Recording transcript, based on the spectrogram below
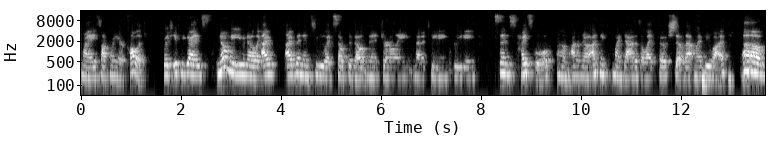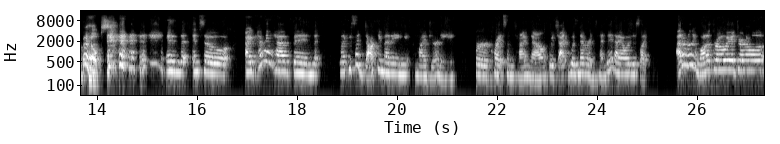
my sophomore year of college which if you guys know me, you know like I've I've been into like self-development, journaling, meditating, reading since high school. Um, I don't know. I think my dad is a life coach, so that might be why. Um, That helps. and and so I kind of have been, like you said, documenting my journey for quite some time now, which I was never intended. I always just like I don't really want to throw away a journal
